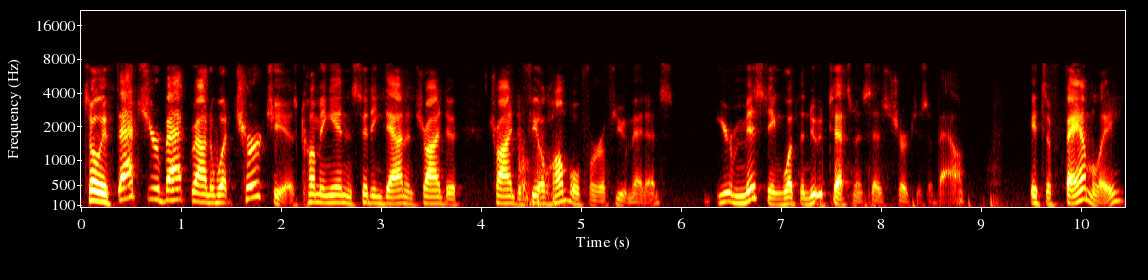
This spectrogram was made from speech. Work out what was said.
So if that's your background of what church is, coming in and sitting down and trying to trying to feel humble for a few minutes, you're missing what the New Testament says church is about. It's a family.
